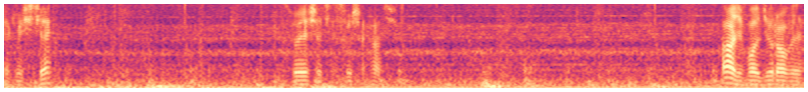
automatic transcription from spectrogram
Jak myślicie? Słyszę cię, słyszę, chodź. Chodź, wol dziurowy.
